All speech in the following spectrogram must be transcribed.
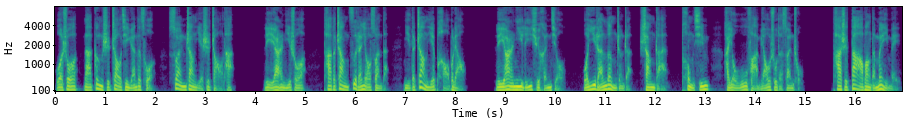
我说：“那更是赵晋元的错，算账也是找他。”李二妮说：“他的账自然要算的，你的账也跑不了。”李二妮离去很久，我依然愣怔着，伤感、痛心，还有无法描述的酸楚。她是大旺的妹妹，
